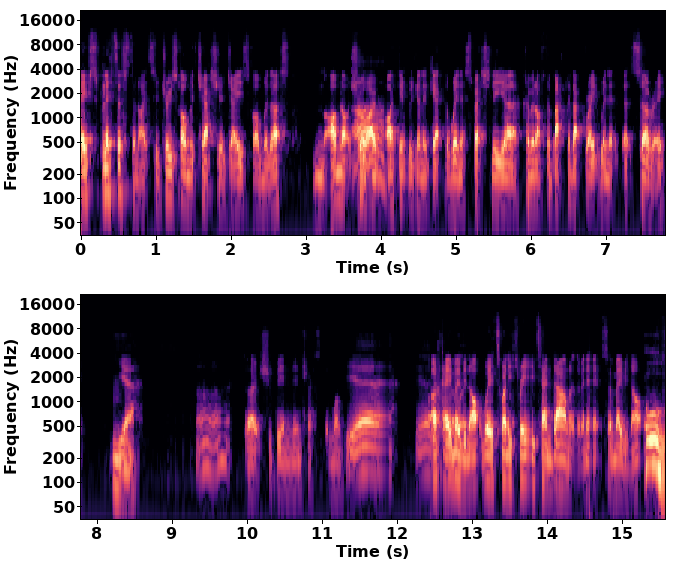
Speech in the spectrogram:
they've split us tonight. So Drew's gone with Cheshire, Jay's gone with us. Mm, I'm not sure. Ah. I, I think we're going to get the win, especially uh, coming off the back of that great win at, at Surrey. Mm. yeah. All right. So it should be an interesting one. Yeah. Yeah. Okay, maybe not. We're 23-10 down at the minute, so maybe not. Oh,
